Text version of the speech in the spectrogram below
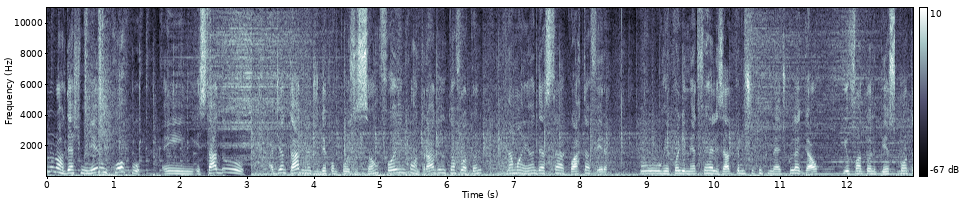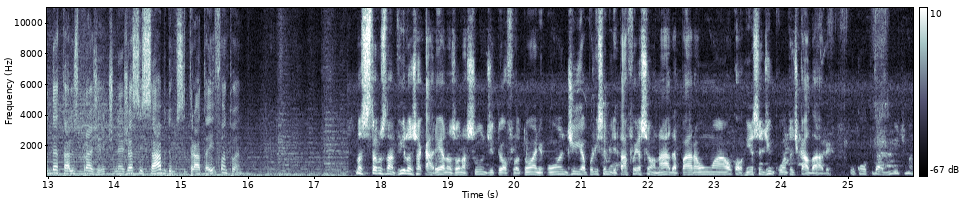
No Nordeste Mineiro, um corpo em estado adiantado né, de decomposição foi encontrado em Teoflotone na manhã desta quarta-feira. O recolhimento foi realizado pelo Instituto Médico Legal e o Fantônio Peço conta detalhes para a gente. Né? Já se sabe do que se trata aí, Fantônio? Nós estamos na Vila Jacaré, na zona sul de Teoflotone, onde a Polícia Militar foi acionada para uma ocorrência de encontro de cadáver. O corpo da vítima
